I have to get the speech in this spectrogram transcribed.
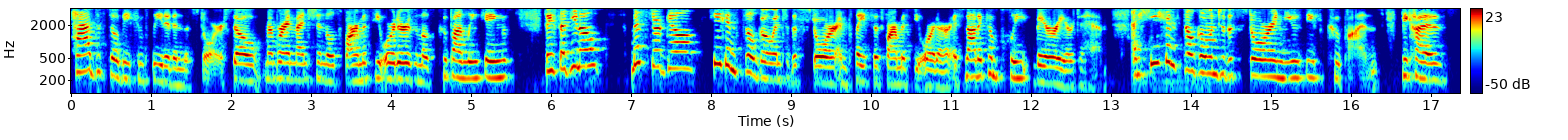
had to still be completed in the store. So remember I mentioned those pharmacy orders and those coupon linkings? They said, you know, Mr. Gil, he can still go into the store and place his pharmacy order. It's not a complete barrier to him. And he can still go into the store and use these coupons because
